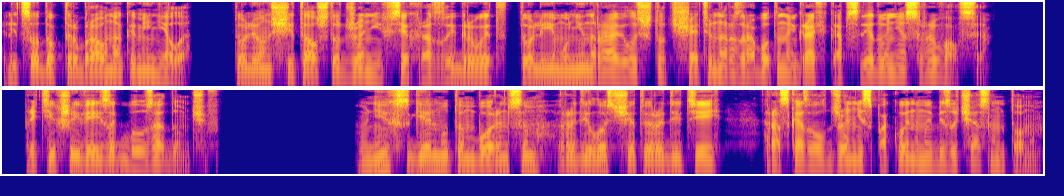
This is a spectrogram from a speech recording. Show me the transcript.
Лицо доктора Брауна окаменело. То ли он считал, что Джонни их всех разыгрывает, то ли ему не нравилось, что тщательно разработанный график обследования срывался. Притихший Вейзак был задумчив. «У них с Гельмутом Боренцем родилось четверо детей», — рассказывал Джонни спокойным и безучастным тоном.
